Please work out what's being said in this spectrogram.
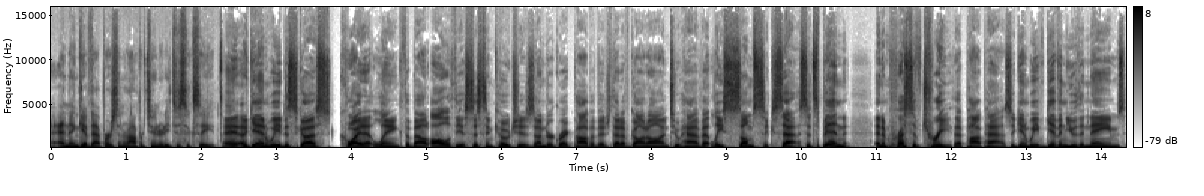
and then give that person an opportunity to succeed. And again, we discussed quite at length about all of the assistant coaches under Gregg Popovich that have gone on to have at least some success. It's been an impressive tree that Pop has. Again, we've given you the names,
